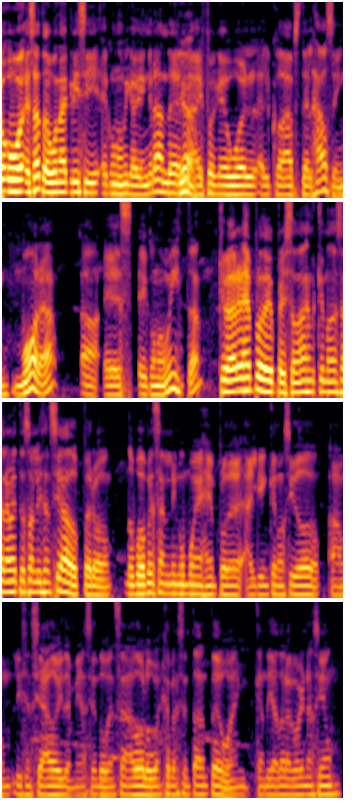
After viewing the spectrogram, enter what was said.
2008 hubo, exacto, hubo una crisis económica bien grande. Yeah. Ahí fue que hubo el, el collapse del housing. Mora ah, es economista. Quiero dar el ejemplo de personas que no necesariamente son licenciados, pero no puedo pensar en ningún buen ejemplo de alguien que no ha sido um, licenciado y termina siendo buen senador o buen representante o buen candidato a la gobernación.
